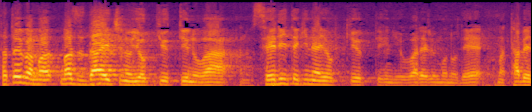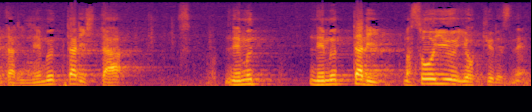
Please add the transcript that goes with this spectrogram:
例えばままず第一の欲求っていうのはあの生理的な欲求っていうふうに呼ばれるもので、まあ、食べたり眠ったりした眠眠ったり、まあ、そういう欲求ですね、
